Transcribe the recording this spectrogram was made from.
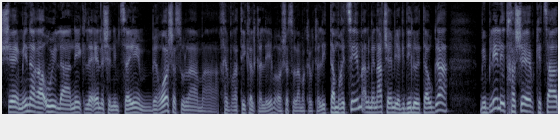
שמן הראוי להעניק לאלה שנמצאים בראש הסולם החברתי-כלכלי, בראש הסולם הכלכלי, תמריצים על מנת שהם יגדילו את העוגה, מבלי להתחשב כיצד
